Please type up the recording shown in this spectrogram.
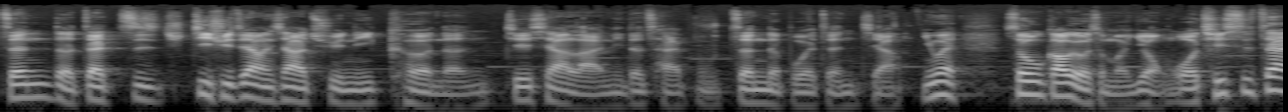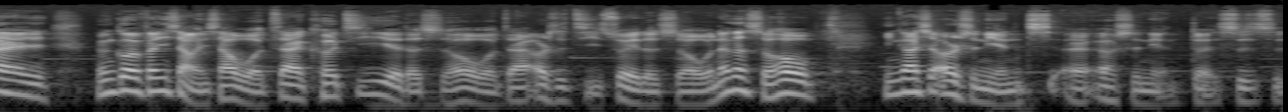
真的再继继续这样下去，你可能接下来你的财富真的不会增加，因为收入高有什么用？我其实，在跟各位分享一下，我在科技业的时候，我在二十几岁的时候，我那个时候应该是二十年前，呃，二十年，对，十十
